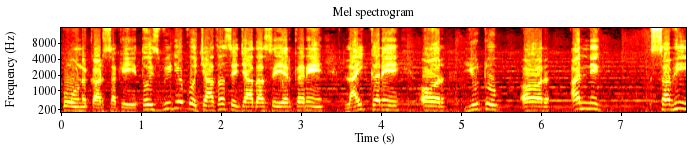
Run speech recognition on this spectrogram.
पूर्ण कर सके। तो इस वीडियो को ज़्यादा से ज़्यादा शेयर करें, लाइक करें और यूट्यूब और अन्य सभी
